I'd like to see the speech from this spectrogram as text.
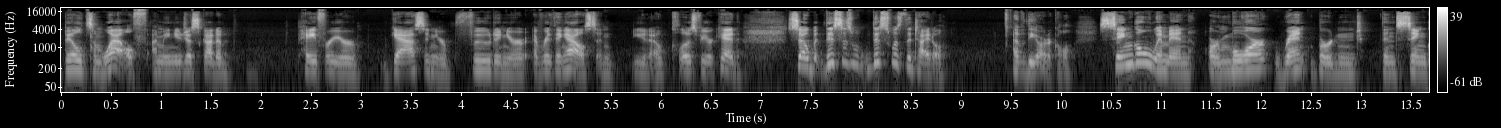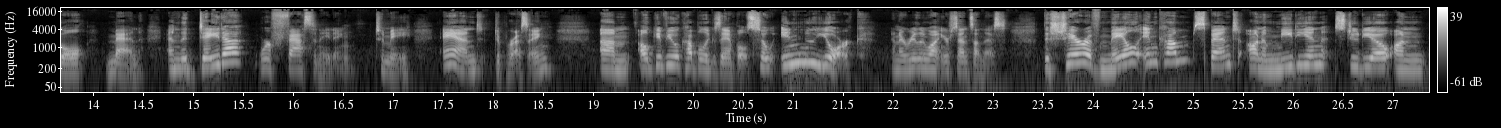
build some wealth. I mean, you just got to pay for your gas and your food and your everything else and, you know, clothes for your kid. So, but this is, this was the title of the article. Single women are more rent burdened than single men. And the data were fascinating to me and depressing. Um, I'll give you a couple examples. So in New York, and I really want your sense on this, the share of male income spent on a median studio on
